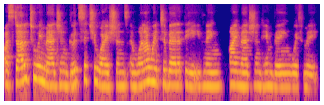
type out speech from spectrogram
I started to imagine good situations, and when I went to bed at the evening, I imagined him being with me.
